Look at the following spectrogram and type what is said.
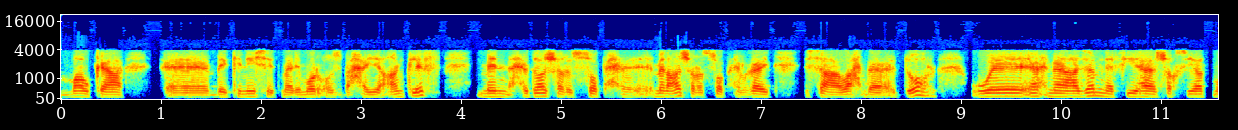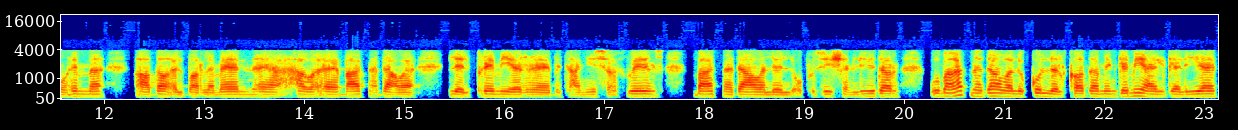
موقع آه، بكنيسة ماري مرقس بحي أنكليف من 11 الصبح من 10 الصبح لغاية الساعة 1 الظهر. وإحنا عزمنا فيها شخصيات مهمة أعضاء البرلمان آه، آه، بعتنا دعوة لل premier بتاع نيو ساوث ويلز بعتنا دعوة لل opposition leader وبعتنا دعوة لكل القادة من جميع الجاليات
